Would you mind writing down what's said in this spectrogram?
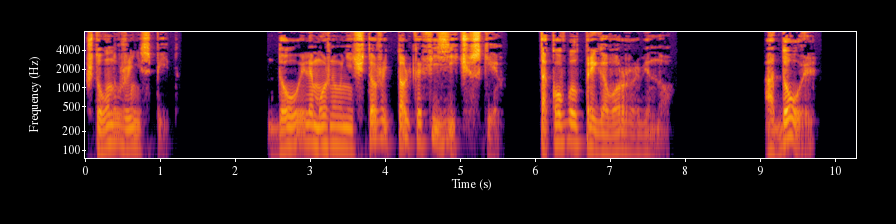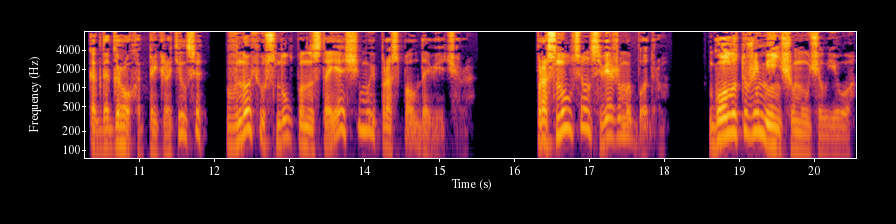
что он уже не спит. Доуэля можно уничтожить только физически. Таков был приговор Равино. А Доуэль, когда грохот прекратился, вновь уснул по-настоящему и проспал до вечера. Проснулся он свежим и бодрым. Голод уже меньше мучил его.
